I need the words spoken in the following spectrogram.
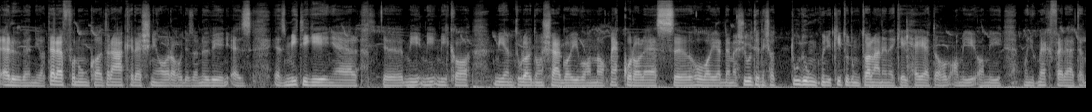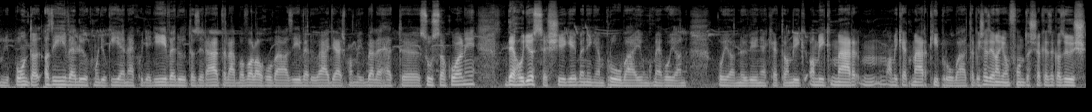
elővenni a telefonunkat, rákeresni arra, hogy ez a növény, ez, ez mit igényel, mi, mi, mik a, milyen tulajdonságai vannak, mekkora lesz, hova érdemes ültetni, és ha tudunk, mondjuk ki tudunk találni neki egy helyet, ami, ami mondjuk megfelel, tehát mondjuk pont az évelők mondjuk ilyenek, hogy egy évelőt azért általában valahová az évelő ágyásban még be lehet szuszakolni, de hogy összességében igen, próbáljunk meg olyan, olyan növényeket, amik, amik már, amiket már kipróbáltak, és ezért nagyon fontosak ezek az ős,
